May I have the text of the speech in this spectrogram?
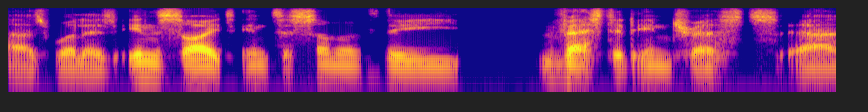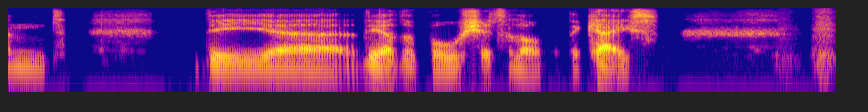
as well as insight into some of the vested interests and the uh, the other bullshit along with the case.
